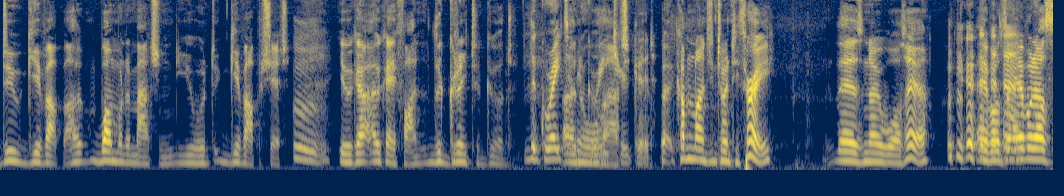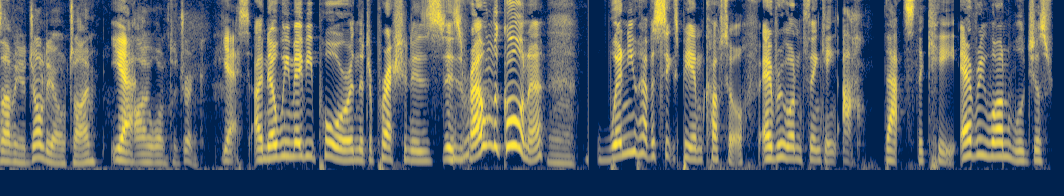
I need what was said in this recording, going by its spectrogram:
do give up. Uh, One would imagine you would give up shit. You would go, okay, fine, the greater good. the greater the greater that. good. But come 1923, there's no wars here. Everyone's, everyone else is having a jolly old time. Yeah. I want to drink. Yes, I know we may be poor and the depression is is round the corner. When you have a 6 p.m. cutoff, everyone thinking, ah, that's the key. Everyone will just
